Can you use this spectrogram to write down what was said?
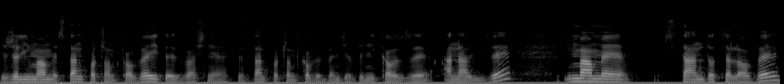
jeżeli mamy stan początkowy i to jest właśnie ten stan początkowy będzie wynikał z analizy i mamy stan docelowy,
